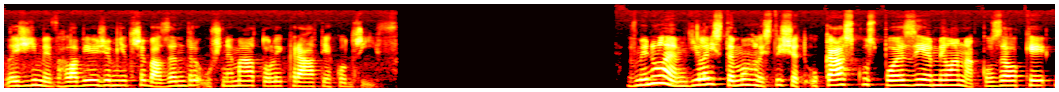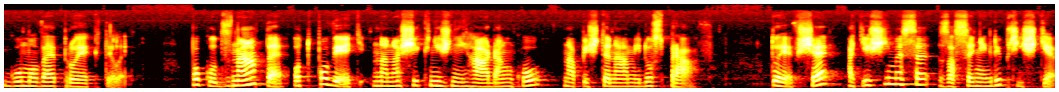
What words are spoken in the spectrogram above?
Leží mi v hlavě, že mě třeba Zender už nemá tolikrát jako dřív. V minulém díle jste mohli slyšet ukázku z poezie Milana Kozelky Gumové projektily. Pokud znáte odpověď na naši knižní hádanku, napište nám ji do zpráv. To je vše a těšíme se zase někdy příště.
